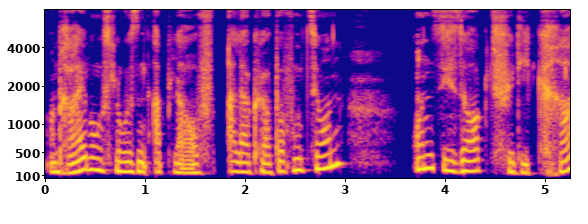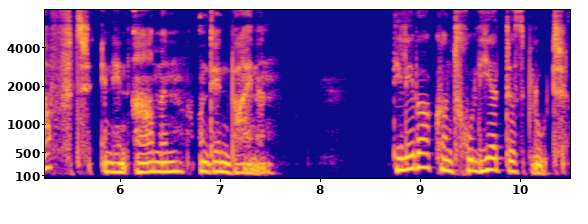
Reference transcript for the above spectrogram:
und reibungslosen Ablauf aller Körperfunktionen und sie sorgt für die Kraft in den Armen und den Beinen. Die Leber kontrolliert das Blut,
